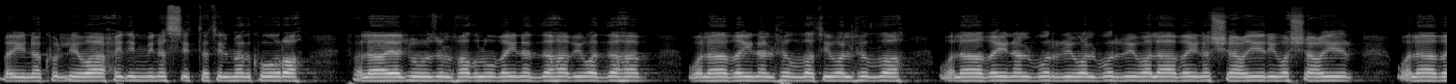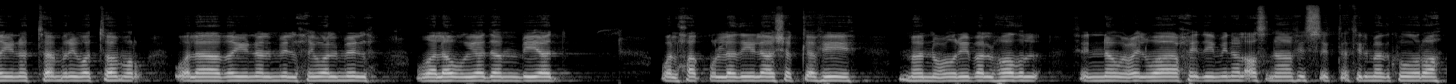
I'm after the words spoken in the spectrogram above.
بين كل واحد من الستة المذكورة فلا يجوز الفضل بين الذهب والذهب ولا بين الفضة والفضة ولا بين البر والبر ولا بين الشعير والشعير ولا بين التمر والتمر ولا بين الملح والملح ولو يدا بيد. والحق الذي لا شك فيه منع ربا الفضل في النوع الواحد من الأصناف الستة المذكورة.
